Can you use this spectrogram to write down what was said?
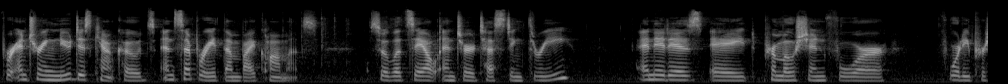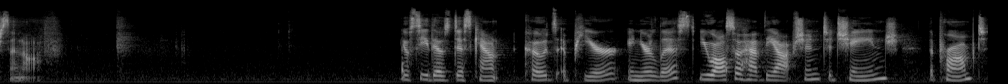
for entering new discount codes and separate them by commas. So let's say I'll enter testing 3 and it is a promotion for 40% off. You'll see those discount codes appear in your list. You also have the option to change the prompt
